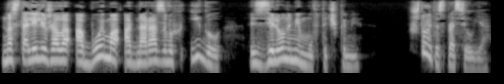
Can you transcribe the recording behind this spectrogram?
на столе лежала обойма одноразовых игл с зелеными муфточками. — Что это? — спросил я.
